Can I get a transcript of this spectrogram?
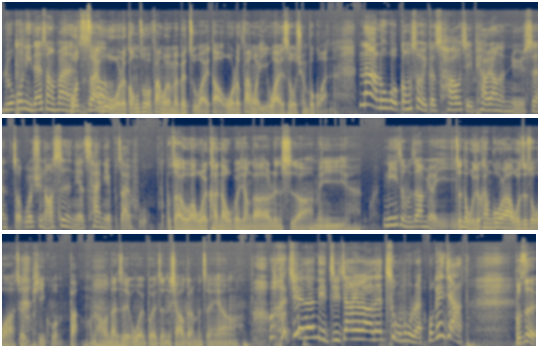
如果你在上班，我只在乎我的工作范围有没有被阻碍到，我的范围以外的事我全不管。那如果公受一个超级漂亮的女生走过去，然后是你的菜，你也不在乎？不在乎啊！我会看到，我不会想跟他认识啊，没意义。你怎么知道没有意义？真的，我就看过啦。我就说哇，这屁股很棒。然后，但是我也不会真的想要跟他们怎样。我觉得你即将又要在触怒人。我跟你讲，不是，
